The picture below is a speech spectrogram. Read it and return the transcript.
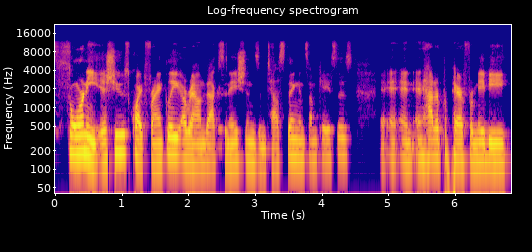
thorny issues, quite frankly, around vaccinations and testing in some cases, and, and, and how to prepare for maybe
